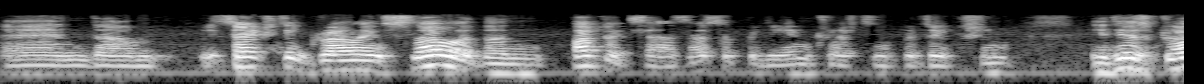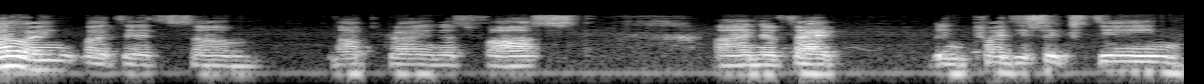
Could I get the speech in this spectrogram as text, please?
And um, it's actually growing slower than public clouds. That's a pretty interesting prediction. It is growing, but it's um, not growing as fast and in fact, in 2016,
